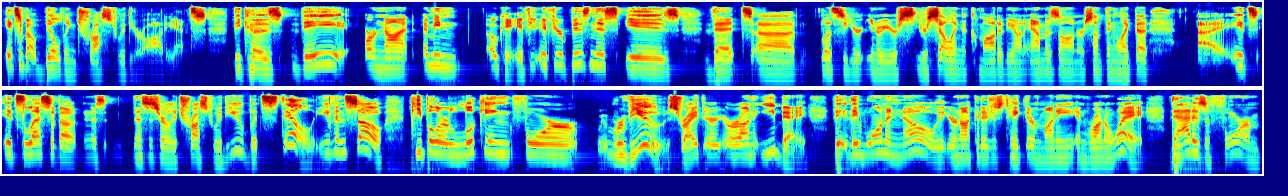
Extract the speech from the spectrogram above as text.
It's about building trust with your audience because they are not. I mean, okay, if if your business is that, uh, let's see, you're you know you're you're selling a commodity on Amazon or something like that, uh, it's it's less about necessarily trust with you, but still, even so, people are looking for reviews, right? Or, or on eBay. They, they want to know that you're not going to just take their money and run away. That is a form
